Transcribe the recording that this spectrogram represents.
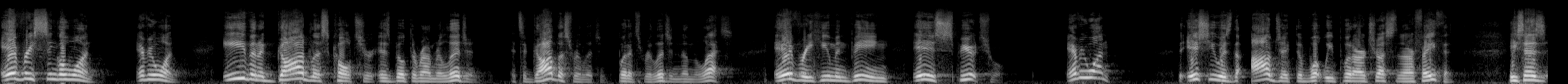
Every single one. Every one. Even a godless culture is built around religion. It's a godless religion, but it's religion nonetheless. Every human being is spiritual. Everyone. The issue is the object of what we put our trust and our faith in. He says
